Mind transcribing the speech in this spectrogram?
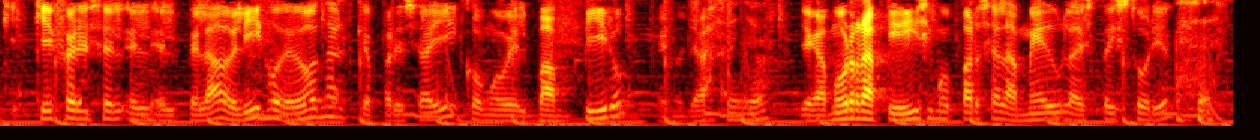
Ki- Kiefer es el, el- el pelado, el hijo de Donald, que aparece ahí como el vampiro. Bueno, ya Sí, señor. llegamos rapidísimo, parce, a la médula de esta historia.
